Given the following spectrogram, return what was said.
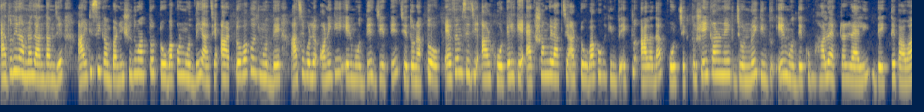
এতদিন আমরা জানতাম যে আইটিসি কোম্পানি শুধুমাত্র টোবাকোর মধ্যেই আছে আর টোবাকোর মধ্যে আছে বলে অনেকেই এর মধ্যে যেতে চেত না। তো এফএমসিজি আর হোটেলকে একসঙ্গে রাখছে আর টোবাকোকে কিন্তু একটু আলাদা করছে। তো সেই কারণের জন্যই কিন্তু এর মধ্যে খুব ভালো একটা র্যালি দেখতে পাওয়া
